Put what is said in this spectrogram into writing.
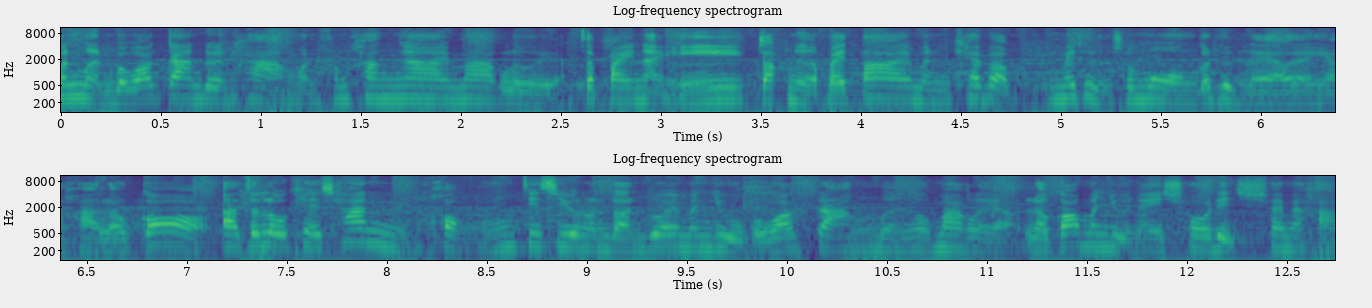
มันเหมือนแบบว่าการเดินทางมันค่อนข้างง่ายมากเลยอะจะไปไหนจากเหนือไปใต้มันแค่แบบไม่ถึงชั่วโมงก็ถึงแล้วอะไรอย่างเงี้ยค่ะ แล้วก็อาจจะโลเคชันของ GCU London ด้วยมันอยู่แบบว่ากลางเมืองมากๆเลยอะแล้วก็มันอยู่ใน Shoreditch ใช่ไหมคะ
